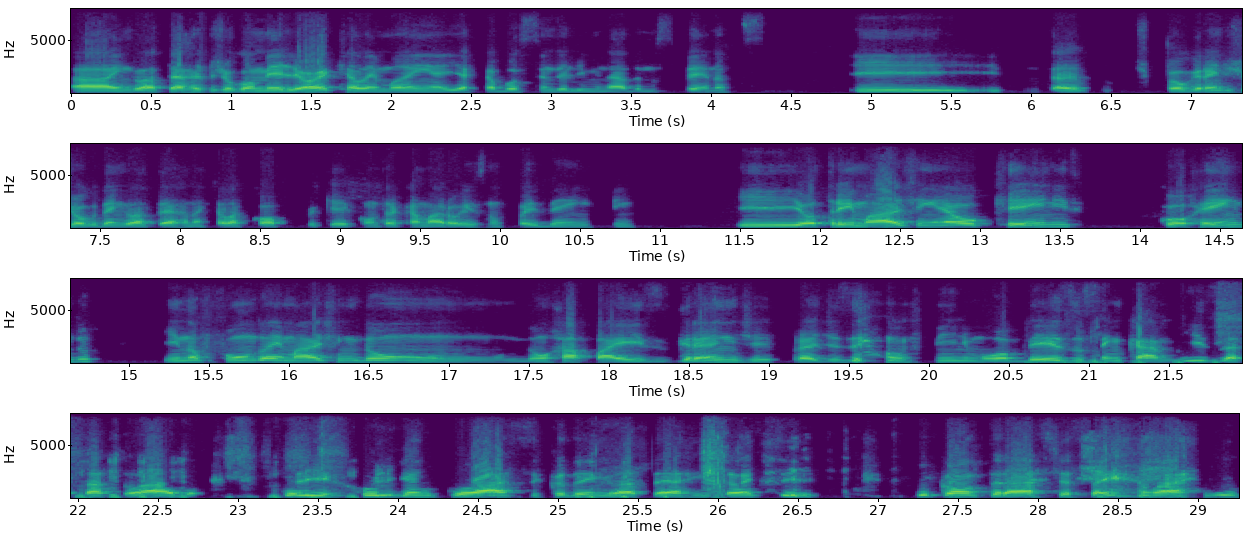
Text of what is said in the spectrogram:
a Inglaterra jogou melhor que a Alemanha e acabou sendo eliminada nos pênaltis. E é, foi o grande jogo da Inglaterra naquela Copa, porque contra Camarões não foi bem, enfim. E outra imagem é o Kane correndo e no fundo a imagem de um, de um rapaz grande, para dizer o mínimo, obeso, sem camisa, tatuado, aquele hooligan clássico da Inglaterra. Então, esse, esse contraste, essa imagem,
